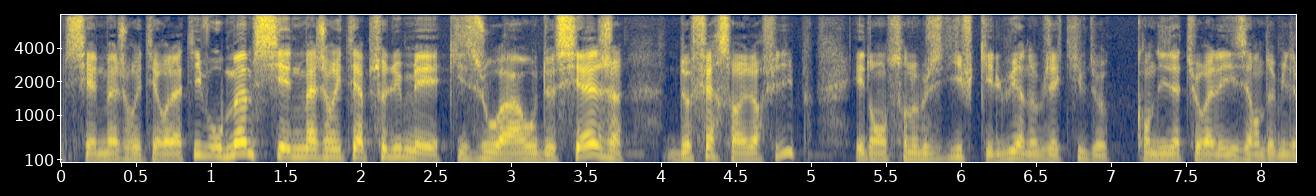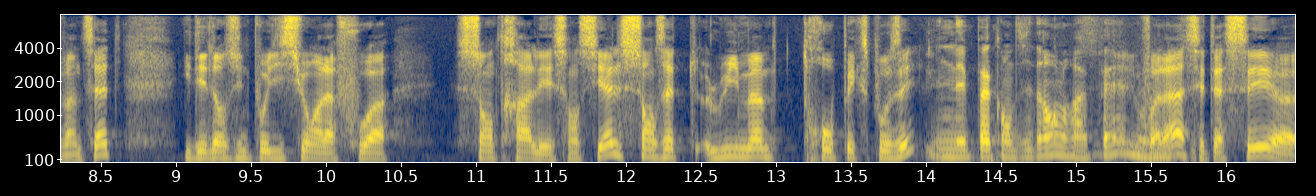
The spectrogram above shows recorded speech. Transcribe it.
s'il y a une majorité relative, ou même s'il y a une majorité absolue mais qui se joue à un ou deux sièges, de faire son Edouard Philippe. Et dans son objectif, qui est lui un objectif de candidature à l'Élysée en 2027, il est dans une position à la fois central et essentiel, sans être lui-même trop exposé. Il n'est pas candidat, on le rappelle. Voilà, c'est assez, euh,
